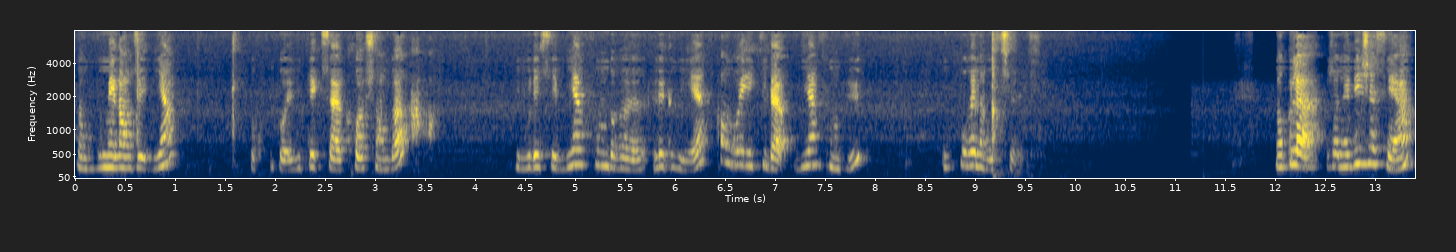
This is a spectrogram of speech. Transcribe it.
Donc vous mélangez bien pour, éviter que ça accroche en bas. Et vous laissez bien fondre le gruyère. Quand vous voyez qu'il a bien fondu, vous pourrez le retirer. Donc là, j'en ai déjà fait un.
